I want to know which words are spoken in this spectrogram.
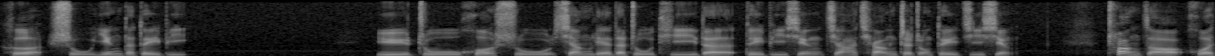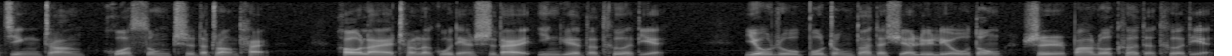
和属音的对比，与主或属相连的主题的对比性加强这种对极性，创造或紧张或松弛的状态。后来成了古典时代音乐的特点，犹如不中断的旋律流动是巴洛克的特点。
